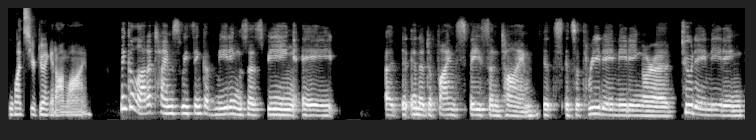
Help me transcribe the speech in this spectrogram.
once you're doing it online. I think a lot of times we think of meetings as being a a, in a defined space and time. It's it's a three day meeting or a two day meeting,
